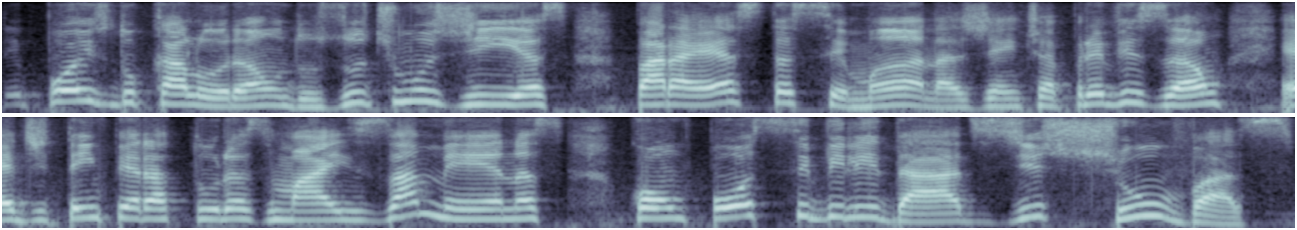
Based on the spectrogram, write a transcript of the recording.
Depois do calorão dos últimos dias, para esta semana, gente, a previsão é de temperaturas mais amenas, com possibilidades de chuvas.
